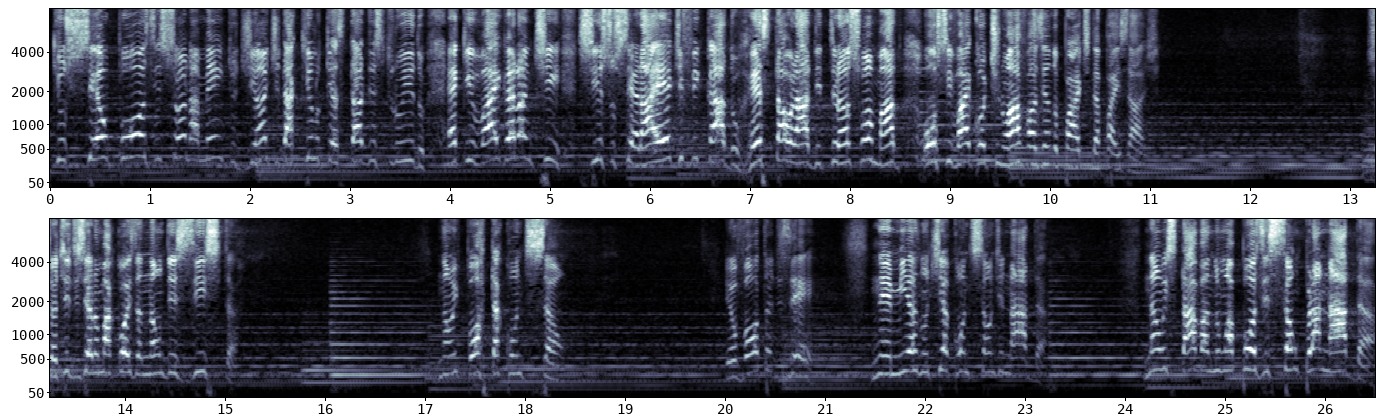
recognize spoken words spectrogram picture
que o seu posicionamento diante daquilo que está destruído é que vai garantir se isso será edificado, restaurado e transformado ou se vai continuar fazendo parte da paisagem. Deixa eu te dizer uma coisa: não desista. Não importa a condição. Eu volto a dizer: Neemias não tinha condição de nada. Não estava numa posição para nada.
